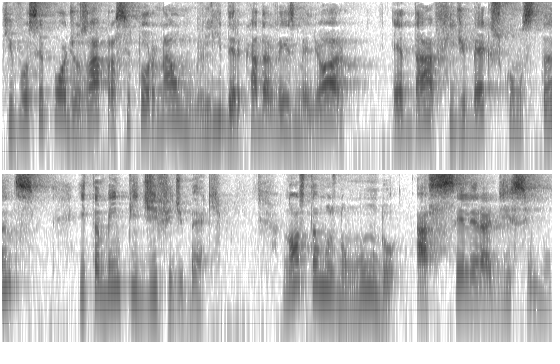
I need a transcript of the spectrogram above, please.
que você pode usar para se tornar um líder cada vez melhor é dar feedbacks constantes e também pedir feedback. Nós estamos num mundo aceleradíssimo,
